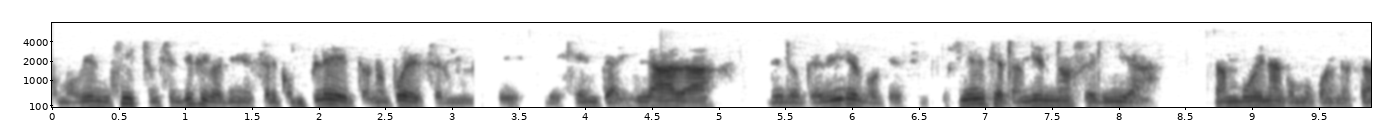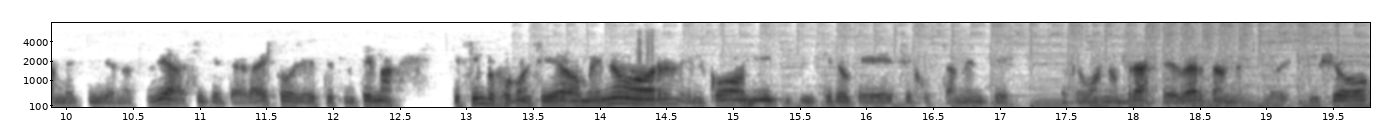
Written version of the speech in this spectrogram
como bien dijiste, un científico tiene que ser completo, no puede ser de, gente aislada de lo que vive, porque si tu ciencia también no sería tan buena como cuando estás metido en la sociedad. Así que te agradezco, este es un tema que siempre fue considerado menor, el cómic, y creo que ese justamente lo que vos nombraste, Berton, lo destruyó,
